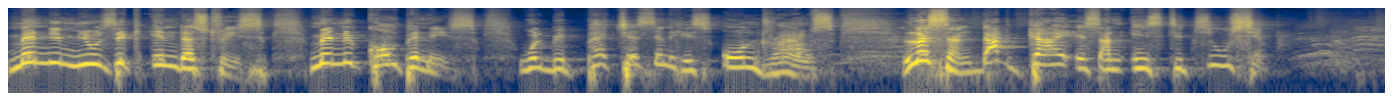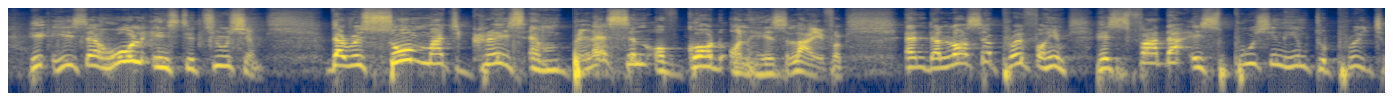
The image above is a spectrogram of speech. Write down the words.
many music industries many companies will be purchasing his own drums. Listen that guy is an institution he, he's a whole institution there is so much grace and blessing of God on his life. And the Lord said, Pray for him. His father is pushing him to preach,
